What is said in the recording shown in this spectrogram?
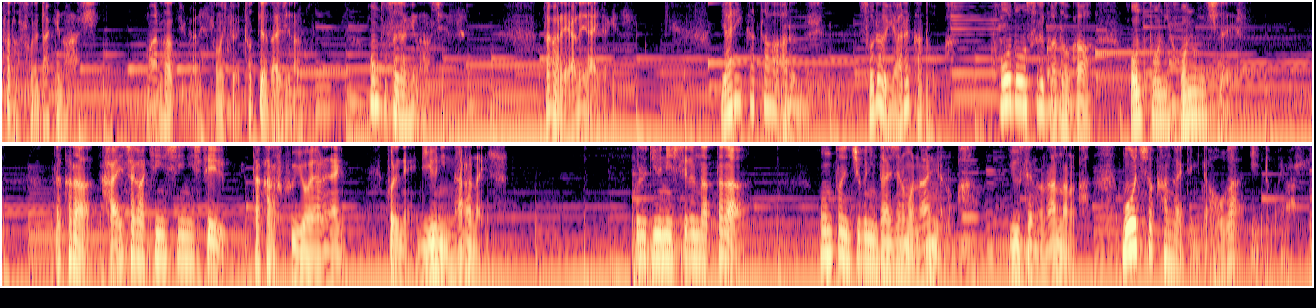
ただそれだけの話。まあ、あなたというかね、その人にとっては大事なの。本当それだけの話です。だからやれないだけです。やり方はあるんですよ。それをやるかどうか、行動するかどうかは本当に本人次第です。だから会社が禁止にしている。だから副業をやれない。これね、理由にならないです。これ理由にしてるんだったら、本当に自分に大事なものは何なのか、優先度は何なのか、もう一度考えてみた方がいいと思います。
